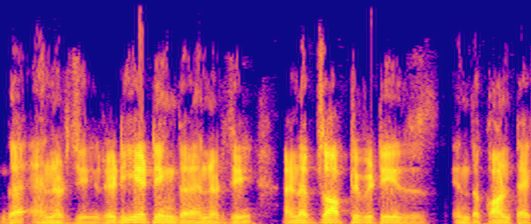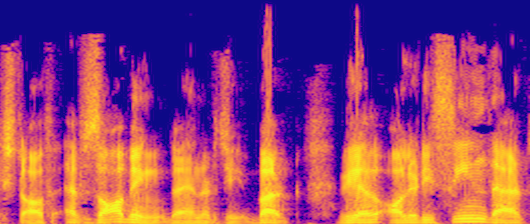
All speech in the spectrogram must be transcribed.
the energy, radiating the energy, and absorptivity is in the context of absorbing the energy. But we have already seen that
